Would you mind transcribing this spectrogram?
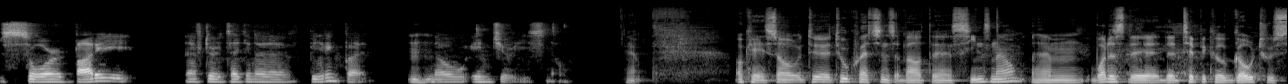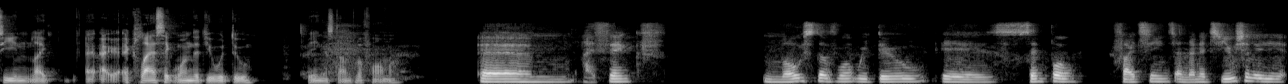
sore body after taking a beating, but mm-hmm. no injuries. No. Yeah. Okay, so two questions about the scenes now. Um, what is the the typical go to scene, like a, a, classic one that you would do, being a stunt performer? Um, I think most of what we do is simple fight scenes, and then it's usually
